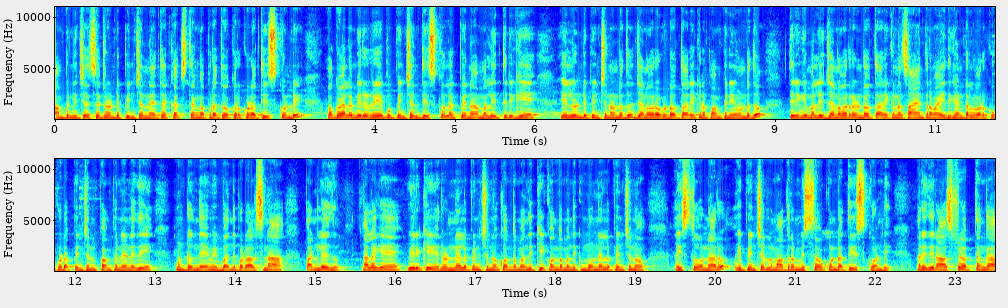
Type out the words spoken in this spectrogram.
పంపిణీ చేసేటువంటి పింఛన్ అయితే ఖచ్చితంగా ప్రతి ఒక్కరు కూడా తీసుకోండి. ఒకవేళ మీరు రేపు పింఛన్ తీసుకోలేకపోయినా మళ్ళీ తిరిగి ఎల్లుండి పింఛన్ ఉండదు జనవరి ఒకటో తారీఖున పంపిణీ ఉండదు. తిరిగి మళ్ళీ జనవరి రెండో తారీఖున సాయంత్రం ఐదు గంటల వరకు కూడా పింఛన్ పంపిణీ అనేది ఉంటుంది. ఏమి ఇబ్బంది పడాల్సిన పని లేదు. అలాగే వీరికి రెండు నెలల పింఛను కొంతమందికి కొంతమందికి మూడు నెలల పింఛను ఇస్తూ ఉన్నారు. ఈ పింఛన్లు మాత్రం మిస్ అవ్వకుండా తీసుకోండి. మరి ఇది రాష్ట్ర వ్యాప్తంగా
